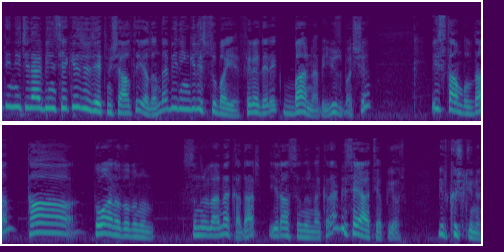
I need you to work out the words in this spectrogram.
Değerli dinleyiciler 1876 yılında bir İngiliz subayı Frederick Barnaby yüzbaşı İstanbul'dan ta Doğu Anadolu'nun sınırlarına kadar, İran sınırına kadar bir seyahat yapıyor. Bir kış günü.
